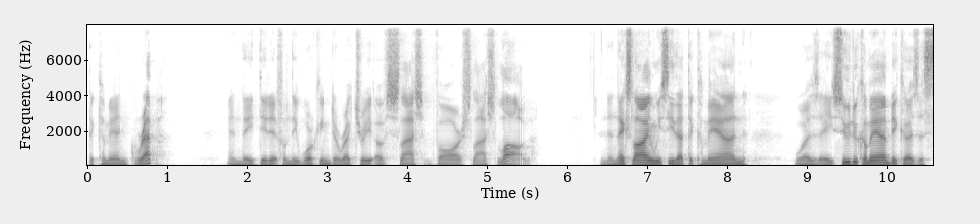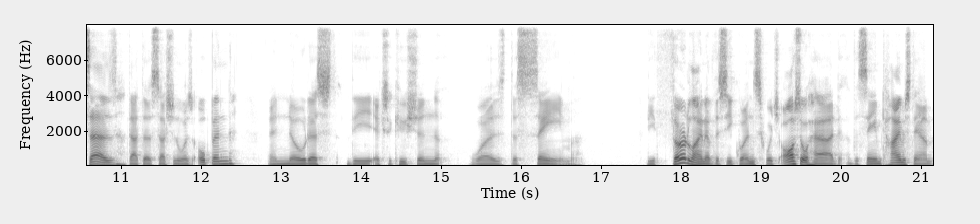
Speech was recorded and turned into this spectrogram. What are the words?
the command grep, and they did it from the working directory of slash var slash log. In the next line, we see that the command was a sudo command because it says that the session was opened, and notice the execution was the same. The third line of the sequence, which also had the same timestamp,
